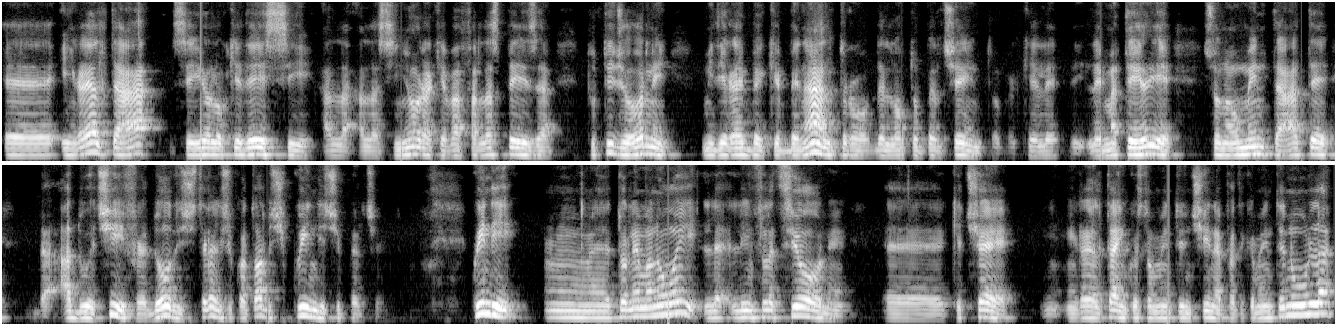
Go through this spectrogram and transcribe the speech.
eh, in realtà se io lo chiedessi alla, alla, signora che va a fare la spesa tutti i giorni, mi direbbe che ben altro dell'8%, perché le, le materie sono aumentate a due cifre, 12, 13, 14, 15%. Quindi mh, mm, torniamo a noi, l'inflazione eh, che c'è in realtà in questo momento in Cina è praticamente nulla,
